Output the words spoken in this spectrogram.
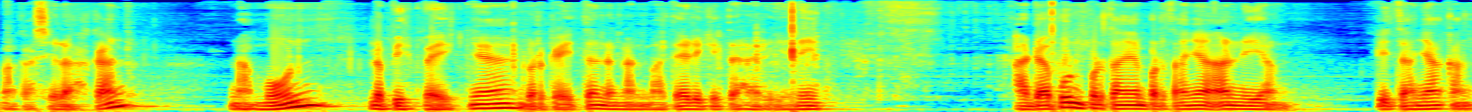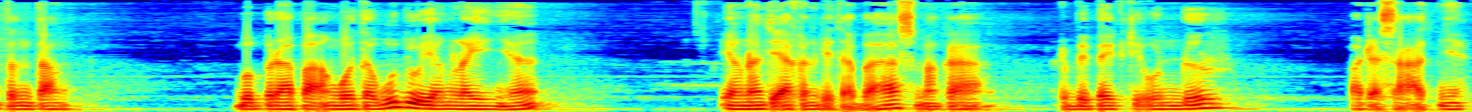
maka silahkan. Namun, lebih baiknya berkaitan dengan materi kita hari ini. Adapun pertanyaan-pertanyaan yang ditanyakan tentang beberapa anggota wudhu yang lainnya, yang nanti akan kita bahas, maka lebih baik diundur pada saatnya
